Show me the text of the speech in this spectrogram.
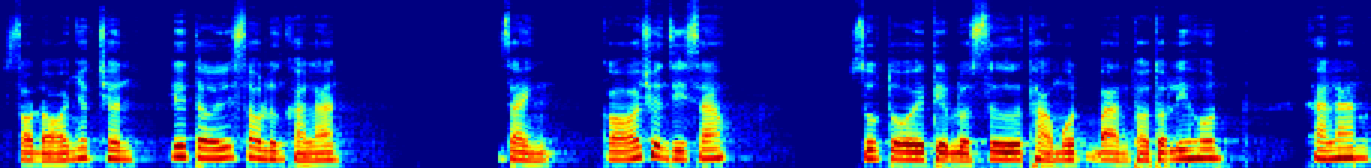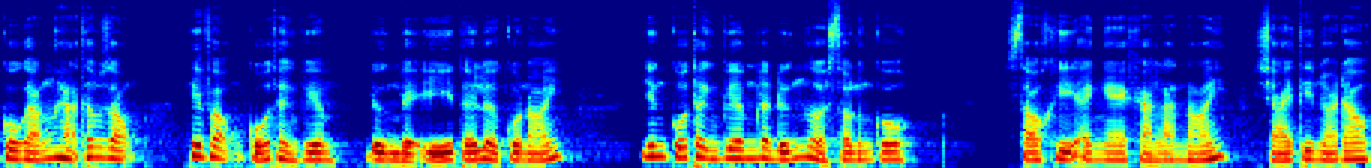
sau đó nhấc chân đi tới sau lưng Khả Lan. "Rảnh, có chuyện gì sao?" "Giúp tôi tìm luật sư thảo một bản thỏa thuận ly hôn." Khả Lan cố gắng hạ thấp giọng, hy vọng Cố Thành Viêm đừng để ý tới lời cô nói, nhưng Cố Thành Viêm đã đứng ở sau lưng cô. Sau khi anh nghe Khả Lan nói, trái tim nhói đau,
